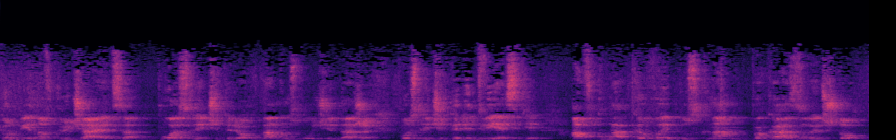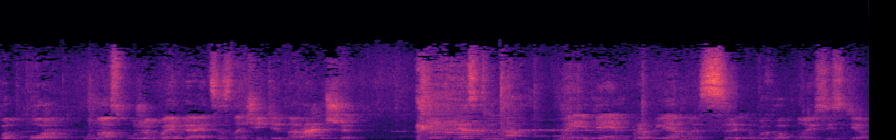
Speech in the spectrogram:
турбина включается после 4, в данном случае даже после 4200, а вкладка выпуск нам показывает, что подпор у нас уже появляется значительно раньше, соответственно, мы имеем проблемы с выхлопной системой.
